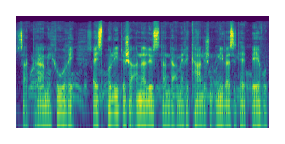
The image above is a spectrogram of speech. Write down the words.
sagt Rami Khoury. Er ist politischer Analyst an der amerikanischen Universität Beirut.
